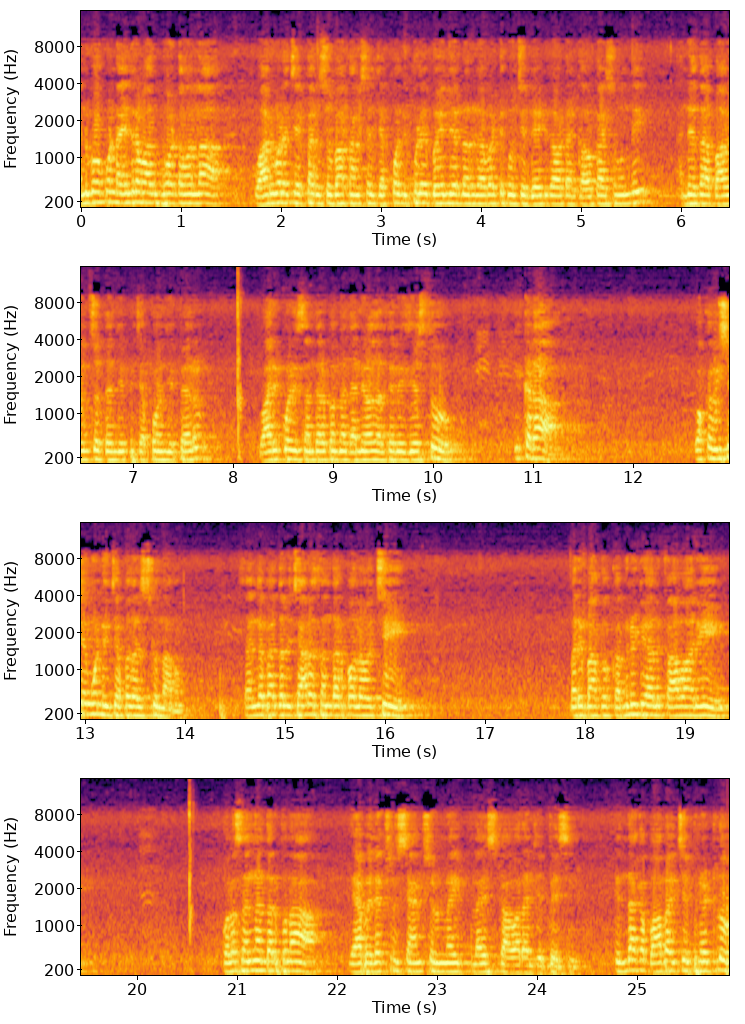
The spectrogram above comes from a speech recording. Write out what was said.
అనుకోకుండా హైదరాబాద్ పోవటం వల్ల వారు కూడా చెప్పారు శుభాకాంక్షలు చెప్పండి ఇప్పుడే బయలుదేరినారు కాబట్టి కొంచెం లేట్ కావడానికి అవకాశం ఉంది. అన్యత భావించొద్దని చెప్పి చెప్పమని చెప్పారు. వారికి కూడా ఈ సందర్భంగా ధన్యవాదాలు తెలియజేస్తూ ఇక్కడ ఒక విషయం కూడా నేను చెప్పదలుచుకున్నాను. సంఘ పెద్దలు చాలా సందర్భాల్లో వచ్చి మరి మాకు కమ్యూనిటీ హాల్ కావాలి. కుల సంఘం తరఫున యాభై లక్షలు శాంక్షన్ ఉన్నాయి ప్లేస్ కావాలని చెప్పేసి. ఇందాక బాబాయ్ చెప్పినట్లు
